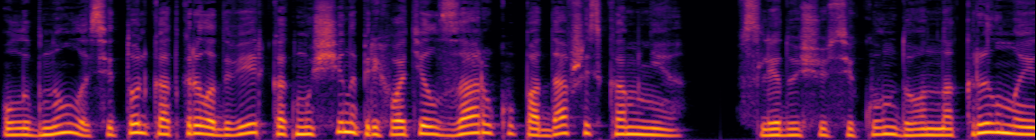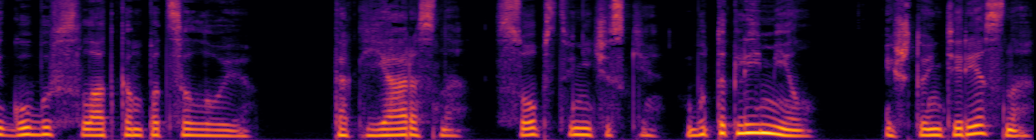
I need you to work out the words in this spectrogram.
Улыбнулась и только открыла дверь, как мужчина перехватил за руку, подавшись ко мне. В следующую секунду он накрыл мои губы в сладком поцелуе. Так яростно, собственнически, будто клеймил. И что интересно,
